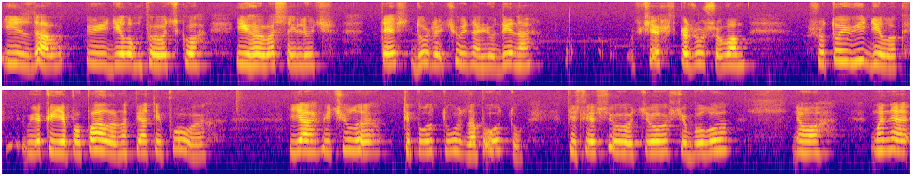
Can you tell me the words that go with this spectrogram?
і здав відділом Процько Ігор Васильович, теж дуже чуйна людина. Ще скажу, що вам, що той відділок, в який я попала на п'ятий поверх, я відчула теплоту, заботу після всього цього, що було. О, мене,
